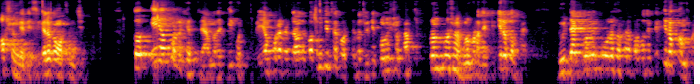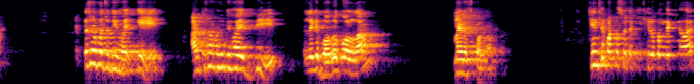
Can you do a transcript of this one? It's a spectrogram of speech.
অপশন দিয়ে দিয়েছি, এরকম অপশন ছিল। তো এই অঙ্কটার ক্ষেত্রে আমাদের কি করতে হবে? এই অঙ্কটার ক্ষেত্রে আমাদের প্রথম চিন্তা করতে হবে দুইটি ক্রমিক সংখ্যা, ক্রমিক পূর্ণ সংখ্যার বর্গটা দেখতে কীরকম হয়? দুইটা ক্রমিক পূর্ণ সংখ্যার বর্গ দেখতে কীরকম হয়? একটা সংখ্যা যদি হয় এ আরেকটা সংখ্যা যদি হয় বি তাহলে একে বড় করলাম মাইনাস করলাম। চিনতে পারতেছো এটা কি কীরকম দেখতে হয়?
